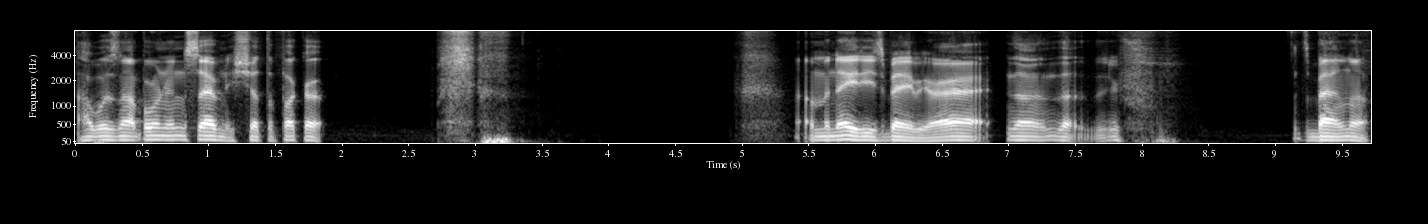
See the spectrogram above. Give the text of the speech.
I was not born in the '70s. Shut the fuck up. I'm an '80s baby. All right. No, the, it's bad enough.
